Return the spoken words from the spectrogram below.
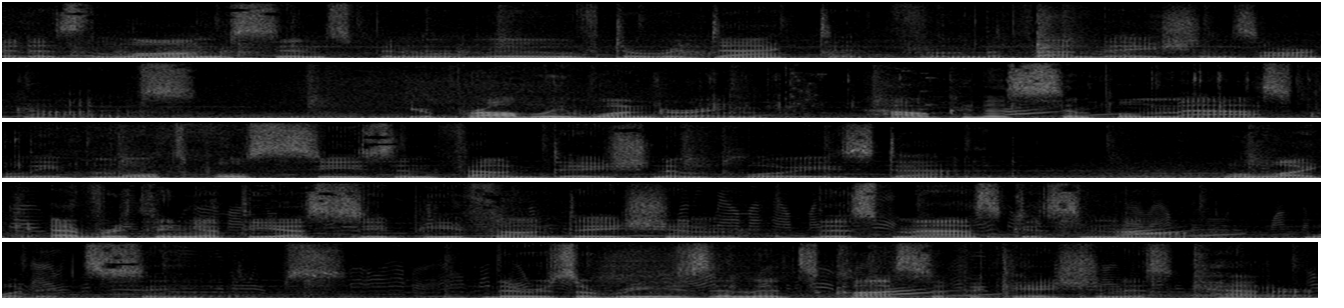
it has long since been removed or redacted from the Foundation's archives. You're probably wondering, how can a simple mask leave multiple seasoned Foundation employees dead? Well, like everything at the SCP Foundation, this mask is not what it seems. There is a reason its classification is Keter,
